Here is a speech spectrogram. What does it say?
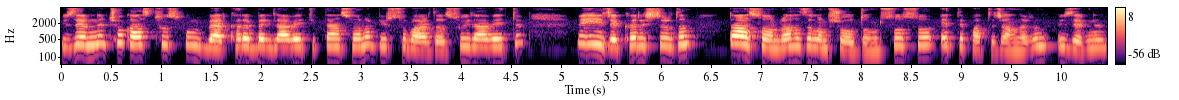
Üzerine çok az tuz, pul biber, karabiber ilave ettikten sonra bir su bardağı su ilave ettim ve iyice karıştırdım. Daha sonra hazırlamış olduğum sosu etli patlıcanların üzerine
